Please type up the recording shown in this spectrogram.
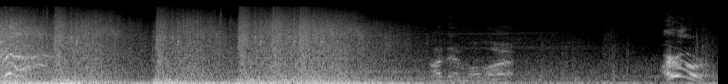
Huh! でもあっ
